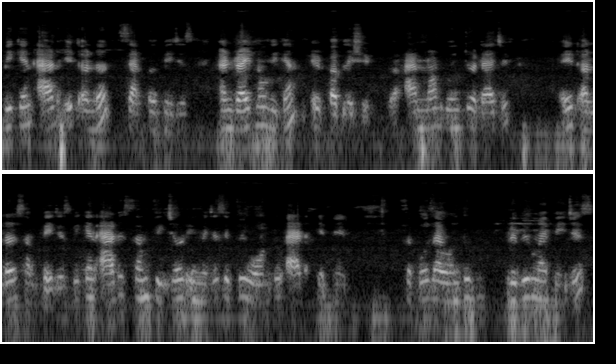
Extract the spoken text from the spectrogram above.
we can add it under sample pages. And right now we can publish it. I am not going to attach it it under some pages. We can add some featured images if we want to add it suppose I want to preview my pages.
